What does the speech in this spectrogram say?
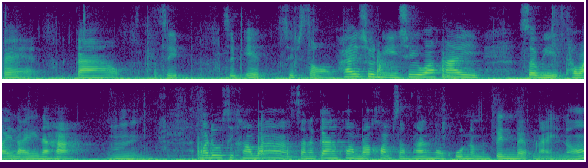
แปดเก้าสิบสิบเอ็ดสิบสองไพ่ชุดนี้ชื่อว่าไพ่สวีททวายไลท์นะคะ อืม มาดูสิคะว่าสถานการณ์ความรักความสัมพันธ์ของคุณนะมันเป็นแบบไหนเนาะ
